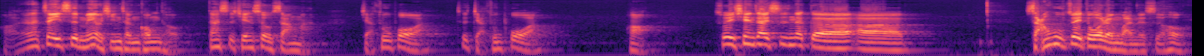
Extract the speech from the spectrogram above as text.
好，那这一次没有形成空头，但是先受伤嘛，假突破啊，这假突破啊，好，所以现在是那个呃，散户最多人玩的时候。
